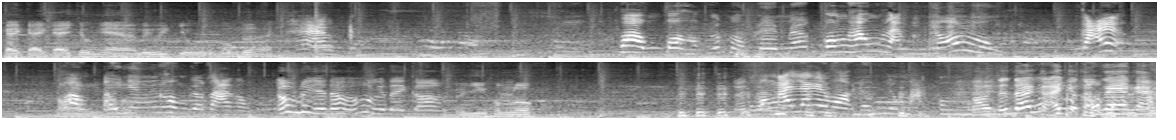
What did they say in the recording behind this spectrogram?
Kể kể kể chú nghe bí quyết vụ bốn đứa rồi Không Không, con học lớp một đêm đó Con không làm gì nó luôn. Gái Không, tự nhiên không cho ta không. Đúng rồi đâu không tay con. Tự nhiên không luôn. Rồi? Con ngay lấy cái mồi đụng vô mặt con ngồi tử tế kể cho cậu nghe kìa.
